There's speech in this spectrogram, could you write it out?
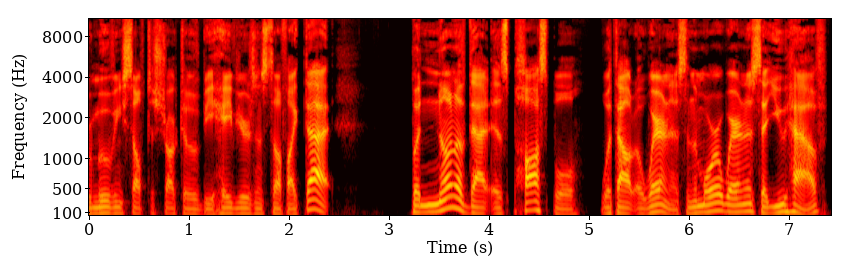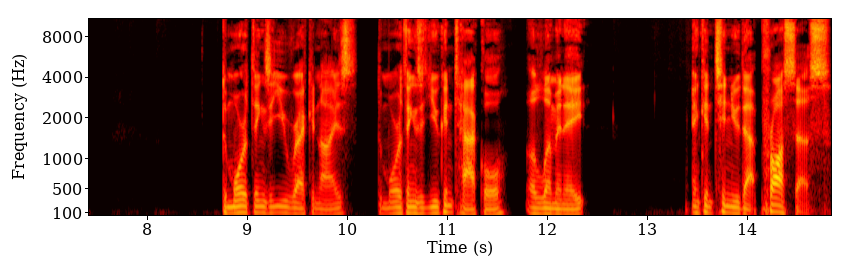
removing self-destructive behaviors and stuff like that, but none of that is possible without awareness. And the more awareness that you have, the more things that you recognize, the more things that you can tackle, eliminate, and continue that process.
